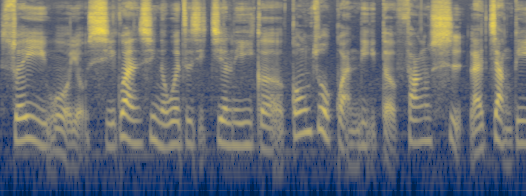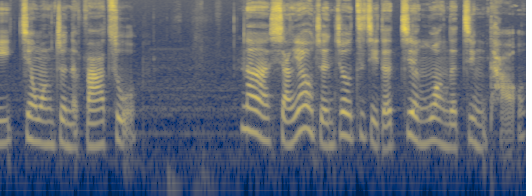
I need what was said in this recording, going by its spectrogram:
所以我有习惯性的为自己建立一个工作管理的方式，来降低健忘症的发作。那想要拯救自己的健忘的镜头，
